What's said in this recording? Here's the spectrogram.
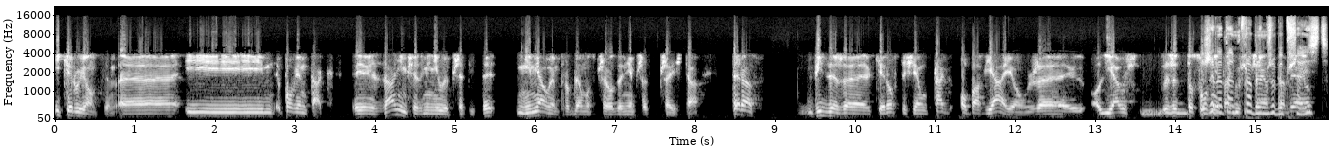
i kierującym. E, I powiem tak, e, zanim się zmieniły przepisy, nie miałem problemu z przechodzeniem przez przejścia. Teraz widzę, że kierowcy się tak obawiają, że ja już, że dosłownie Żeby tak już problem, żeby przejść?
